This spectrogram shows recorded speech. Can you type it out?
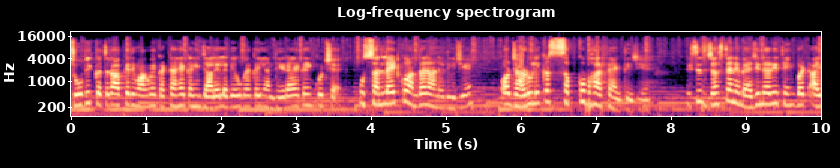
जो भी कचरा आपके दिमाग में इकट्ठा है, कहीं जाले लगे हुए हैं, कहीं अंधेरा है, कहीं कुछ है, उस सनलाइट को अंदर आने दीजिए और झाड़ू लेकर सबको बाहर फेंक दीजिए। This is just an imaginary thing but I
